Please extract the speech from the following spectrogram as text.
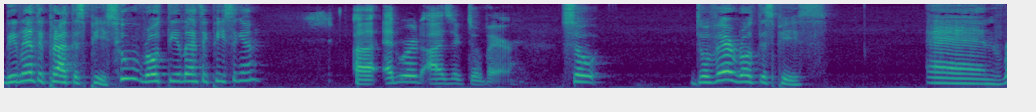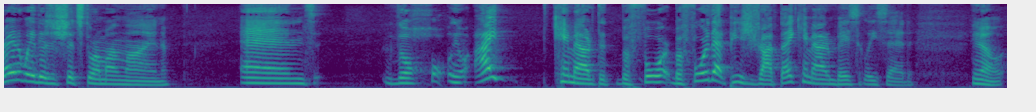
the Atlantic put out this piece. Who wrote the Atlantic piece again? Uh, Edward Isaac Dovere. So Dovere wrote this piece and right away there's a shitstorm online, and the whole you know I came out that before before that piece dropped, I came out and basically said, you know,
